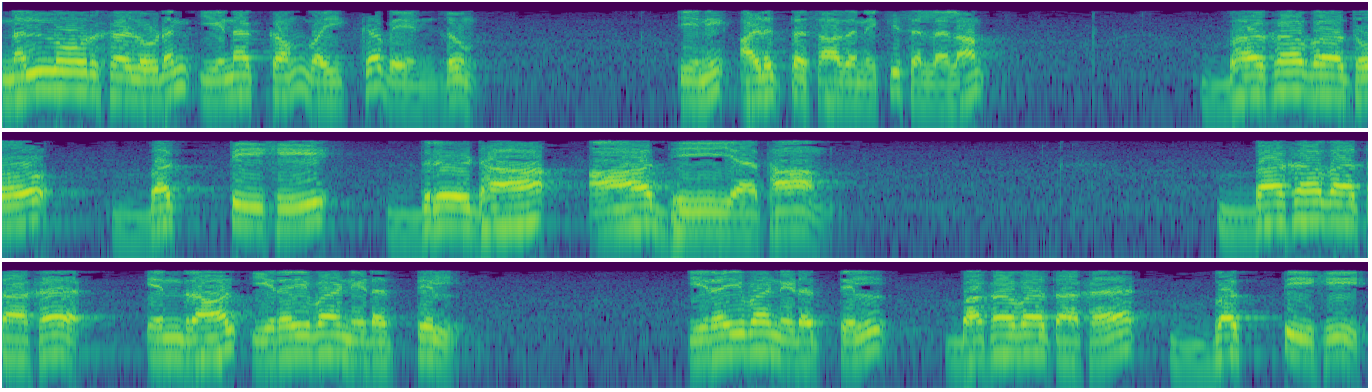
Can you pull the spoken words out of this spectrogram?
நல்லோர்களுடன் இணக்கம் வைக்க வேண்டும். இனி அடுத்த சாதனைக்கு செல்லலாம். பகவதோ பக்திகி திருடா ஆதீயதாம். பகவதக என்றால் இறைவனிடத்தில். இறைவனிடத்தில் பகவதக பக்திகி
